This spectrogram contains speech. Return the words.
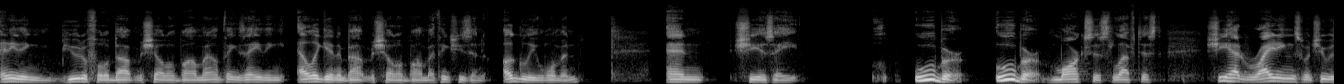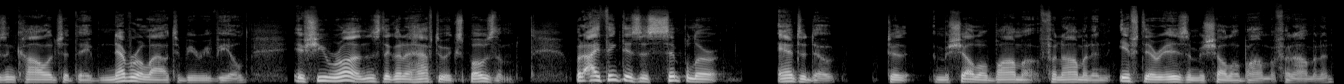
anything beautiful about Michelle Obama. I don't think there's anything elegant about Michelle Obama. I think she's an ugly woman, and she is a uber uber Marxist leftist. She had writings when she was in college that they've never allowed to be revealed. If she runs, they're going to have to expose them. But I think there's a simpler antidote to the Michelle Obama phenomenon, if there is a Michelle Obama phenomenon.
